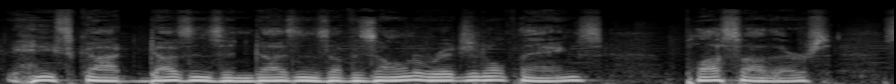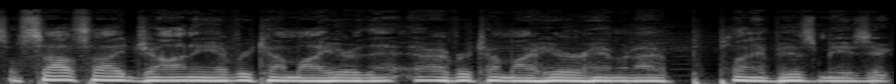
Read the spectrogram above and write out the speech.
He's got dozens and dozens of his own original things, plus others. So Southside Johnny, every time I hear that, every time I hear him, and I have plenty of his music,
